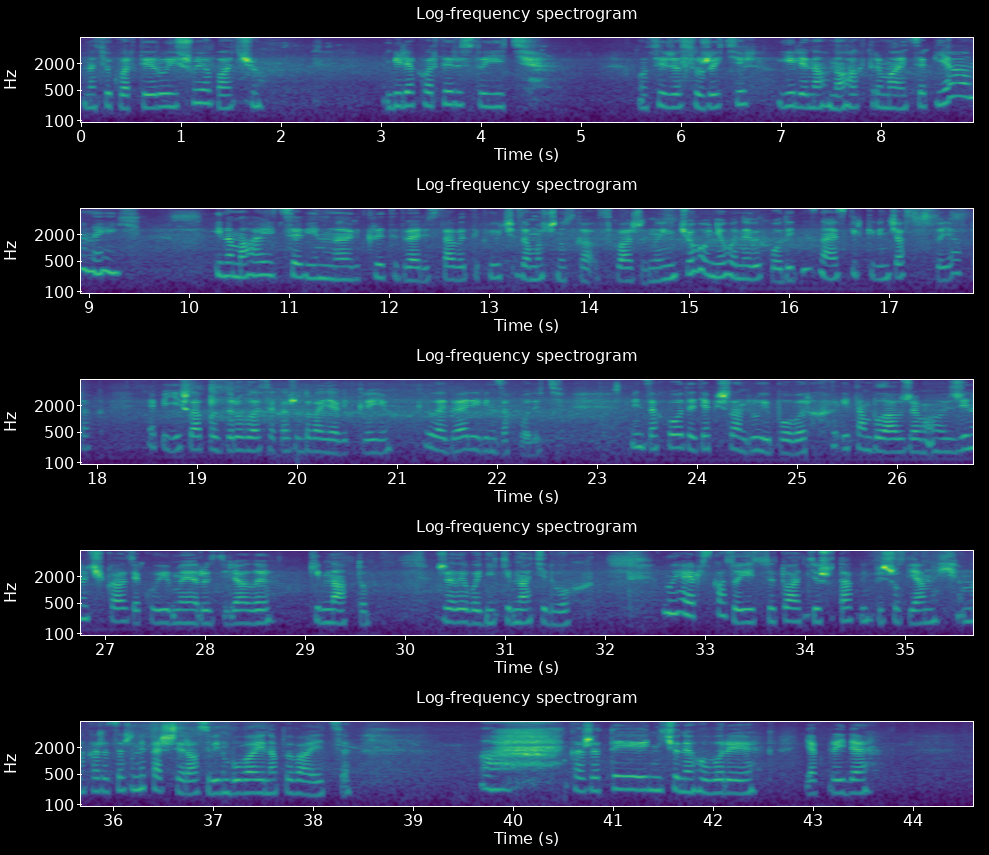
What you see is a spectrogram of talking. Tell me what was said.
на цю квартиру і що я бачу? Біля квартири стоїть оцей же служитель, єлі на ногах тримається п'яний. І намагається він е, відкрити двері, ставити ключ в замочну скважину. І нічого в нього не виходить. Не знаю, скільки він часу стояв так. Я підійшла, поздоровалася, кажу, давай я відкрию. Відкрила двері, він заходить. Він заходить, я пішла на другий поверх. І там була вже жіночка, з якою ми розділяли кімнату. Жили в одній кімнаті двох. Ну, я їй розказую їй ситуацію, що так він прийшов п'яний. Вона каже, це вже не перший раз він буває напивається. Каже, ти нічого не говори, як прийде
